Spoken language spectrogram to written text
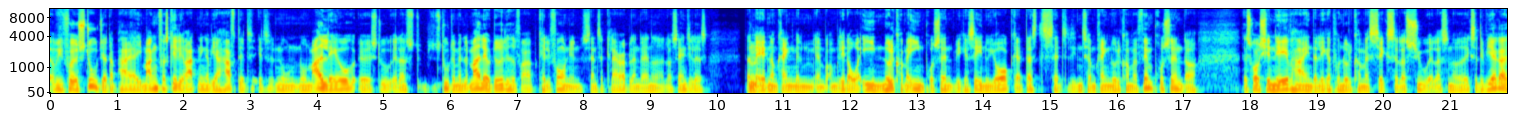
og vi får jo studier, der peger i mange forskellige retninger. Vi har haft et, et, nogle, nogle meget lave øh, stu, eller studier med meget lav dødelighed fra Kalifornien, Santa Clara blandt andet, og Los Angeles, der mm. lagde den omkring mellem, om lidt over 1, 0,1 procent. Vi kan se i New York, at der satte de den til omkring 0,5 procent, og jeg tror, Genève har en, der ligger på 0,6 eller 7 eller sådan noget. Ikke? Så det virker,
